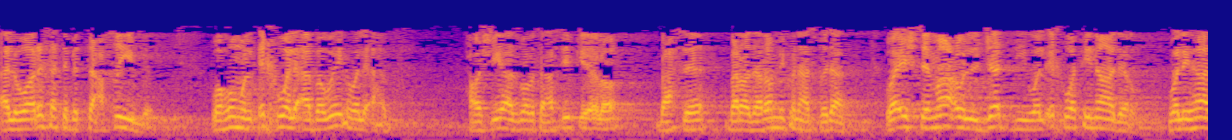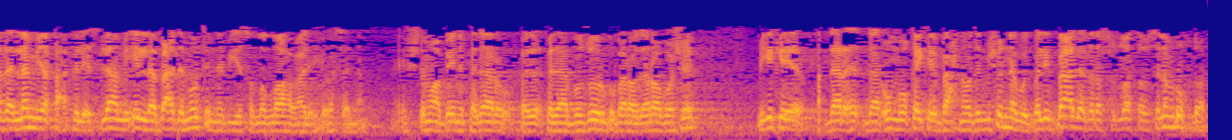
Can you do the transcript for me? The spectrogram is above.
الوارثة بالتعصیب وهم الإخوة لابوین ولأب. حاشیه از باب تعصیب که الا بحث برادران میکنه از پدر و اجتماع الجد والإخوة نادر. ولهذا لم يقع في الاسلام الا بعد موت النبي صلى الله عليه وسلم. اجتماع بین پدر و پدر بزرگ و برادرها باشه میگه که در, در اون موقعی که وحی نازل می‌شد نبود. ولی بعد از رسول الله صلی الله علیه و رخ داد.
